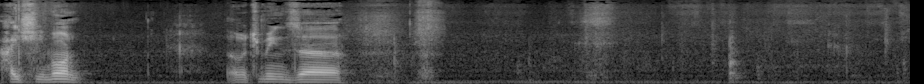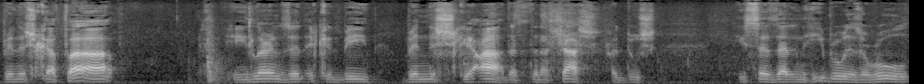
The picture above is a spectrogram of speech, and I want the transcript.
הישימון. Which means uh, Binishkafa, he learns it, it could be Binishki'a, that's the Nashash Hadush. He says that in Hebrew there's a rule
